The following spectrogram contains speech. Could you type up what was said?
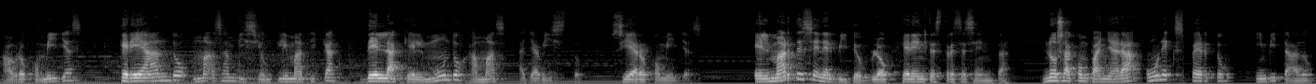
abro comillas, creando más ambición climática de la que el mundo jamás haya visto, cierro comillas. El martes en el videoblog Gerentes 360 nos acompañará un experto invitado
